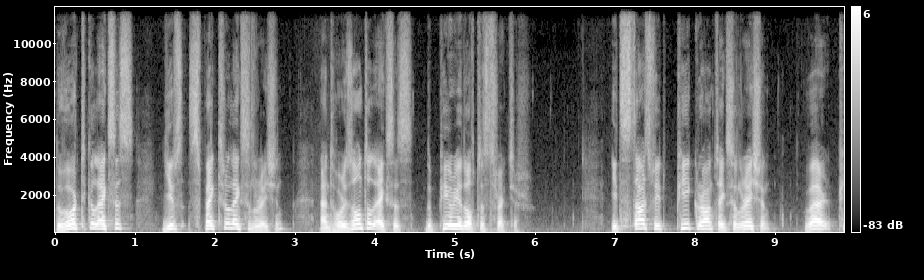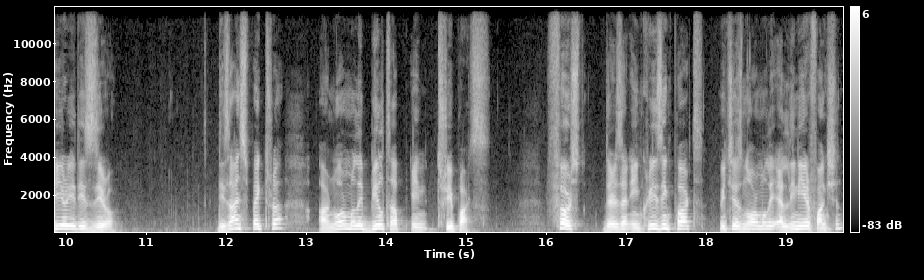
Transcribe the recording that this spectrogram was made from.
The vertical axis gives spectral acceleration and horizontal axis the period of the structure. it starts with peak ground acceleration, where period is zero. Design spectra are normally built up in three parts. First, there is an increasing part, which is normally a linear function.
